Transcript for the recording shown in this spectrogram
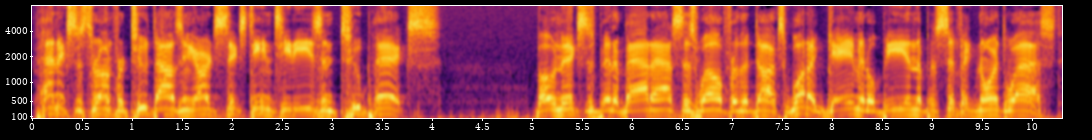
Penix is thrown for 2,000 yards, 16 TDs, and two picks. Bo Nix has been a badass as well for the Ducks. What a game it'll be in the Pacific Northwest.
